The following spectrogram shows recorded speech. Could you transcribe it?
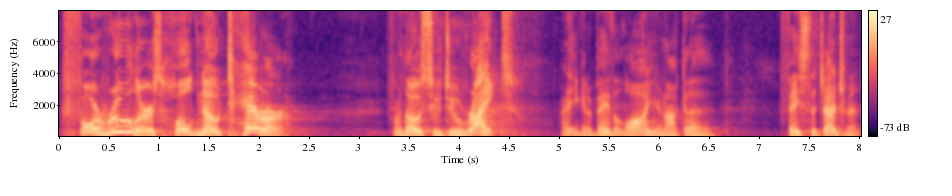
for rulers hold no terror for those who do right. Right? You're going to obey the law, you're not going to face the judgment.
